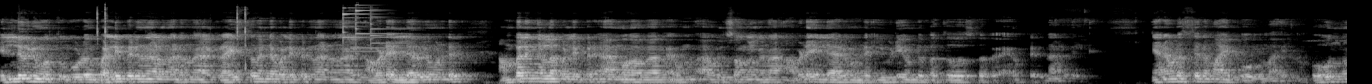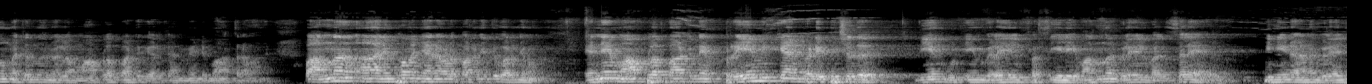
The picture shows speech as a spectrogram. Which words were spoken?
എല്ലാവരും ഒത്തുകൂടും. പള്ളി പെരുന്നാൾ നടന്നാൽ ക്രൈസ്തവന്റെ പള്ളി പെരുന്നാൾ നടന്നാൽ അവിടെ എല്ലാവരും ഉണ്ട്. അമ്പലങ്ങളിലെ പള്ളി പെരു- ആ, മ- മ- ഉം, ആ, ഉത്സവങ്ങൾ നടന്നാൽ അവിടെ എല്ലാവരും ഉണ്ട്. ഇവിടെയുണ്ട് പത്ത് ദിവസത്തെ പെ- പെരുന്നാളുകൾക്ക് ഞാൻ അവിടെ സ്ഥിരമായി പോകുമായിരുന്നു. പോകുന്നതും മറ്റൊന്നിനുമല്ല മാപ്പിളപ്പാട്ട് കേൾക്കാൻ വേണ്ടി മാത്രമാണ്. അപ്പൊ അന്ന് ആ അനുഭവം ഞാൻ അവിടെ പറഞ്ഞിട്ട് പറഞ്ഞു എന്നെ മാപ്പിളപ്പാട്ടിനെ പ്രേമിക്കാൻ പഠിപ്പിച്ചത് വി എം കുട്ടിയും വിളയിൽ ഫസീലയും. അന്ന് വിളയിൽ വത്സലയായിരുന്നു. പിന്നീടാണ് വിളയിൽ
